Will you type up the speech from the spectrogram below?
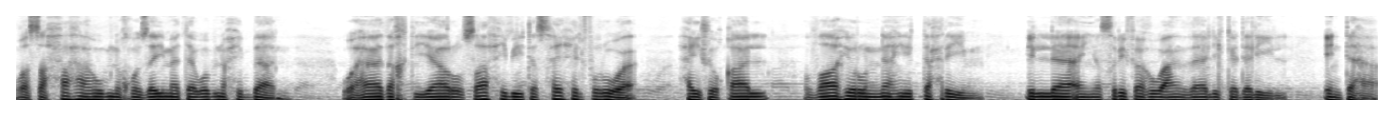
وصححه ابن خزيمة وابن حبان. وهذا اختيار صاحب تصحيح الفروع حيث قال ظاهر النهي التحريم إلا أن يصرفه عن ذلك دليل. انتهى.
